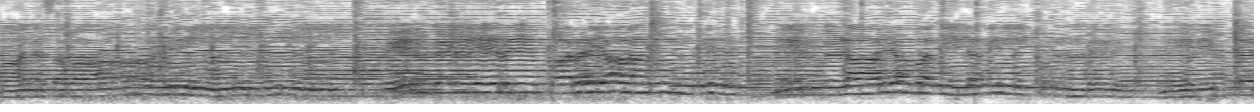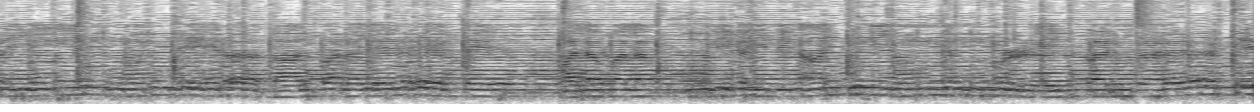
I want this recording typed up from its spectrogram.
മാനസവായി പേരുകളേറെ പറയാനുണ്ട് നേരുകളായവ പറയേട്ടെ പല പല കൂലിക ഇതിനായി തുനിയും എന്നുള്ളിൽ കരുതട്ടെ.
